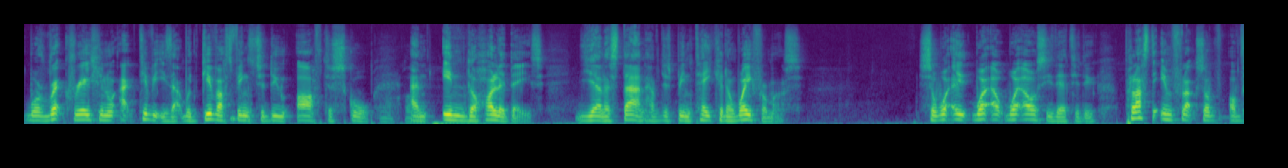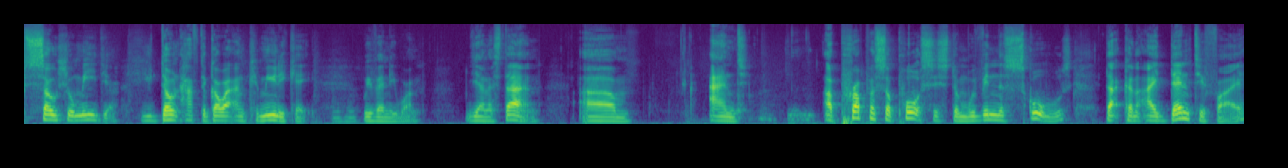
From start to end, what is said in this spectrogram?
were recreational activities that would give us things to do after school and in the holidays you understand have just been taken away from us so what what what else is there to do? Plus the influx of of social media. You don't have to go out and communicate with anyone. You understand? Um and a proper support system within the schools that can identify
